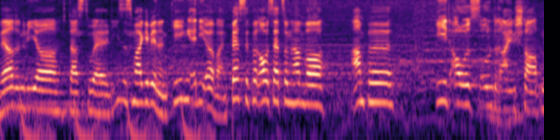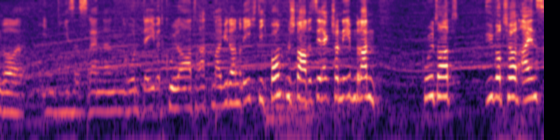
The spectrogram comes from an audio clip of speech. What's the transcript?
werden wir das Duell dieses Mal gewinnen gegen Eddie Irvine. Beste Voraussetzungen haben wir. Ampel geht aus und rein starten wir in dieses Rennen. Und David Coulthard hat mal wieder einen richtig Bombenstart, ist direkt schon nebendran. Coulthard über Turn 1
